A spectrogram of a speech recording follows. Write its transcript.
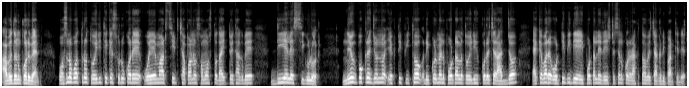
আবেদন করবেন। প্রশ্নপত্র তৈরি থেকে শুরু করে ওএমআর সিট ছাপানো সমস্ত দায়িত্বই থাকবে ডিএলএসসিগুলোর নিয়োগ প্রক্রিয়ার জন্য একটি পৃথক রিক্রুটমেন্ট পোর্টালও তৈরি করেছে রাজ্য। একেবারে ওটিপি দিয়ে এই পোর্টালে রেজিস্ট্রেশন করে রাখতে হবে চাকরি প্রার্থীদের।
